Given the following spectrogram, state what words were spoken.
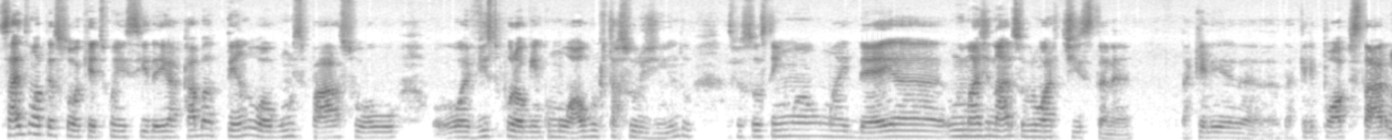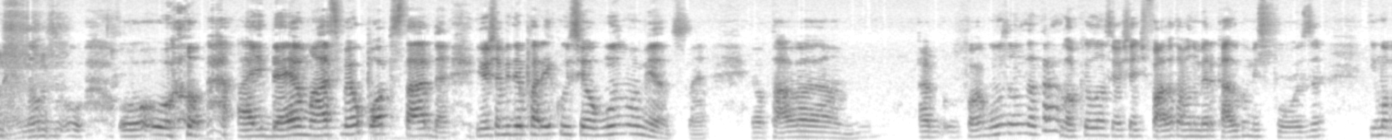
sai de uma pessoa que é desconhecida e acaba tendo algum espaço ou, ou é visto por alguém como algo que está surgindo, as pessoas têm uma, uma ideia, um imaginário sobre um artista, né? Daquele, daquele popstar, né? Não, o, o, o, a ideia máxima é o popstar, né? E eu já me deparei com isso em alguns momentos, né? Eu tava foi alguns anos atrás, logo que eu lancei o Cheio de Fada, eu tava no mercado com minha esposa e uma,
